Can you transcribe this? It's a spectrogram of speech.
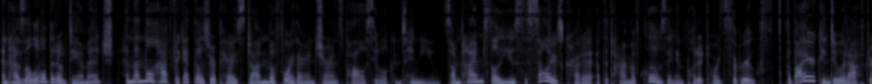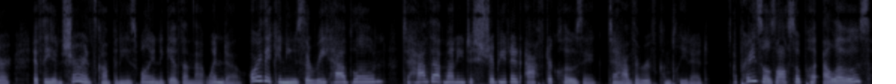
and has a little bit of damage, and then they'll have to get those repairs done before their insurance policy will continue. Sometimes they'll use the seller's credit at the time of closing and put it towards the roof. The buyer can do it after if the insurance company is willing to give them that window, or they can use the rehab loan to have that money distributed after closing to have the roof completed. Appraisals also put LOs,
